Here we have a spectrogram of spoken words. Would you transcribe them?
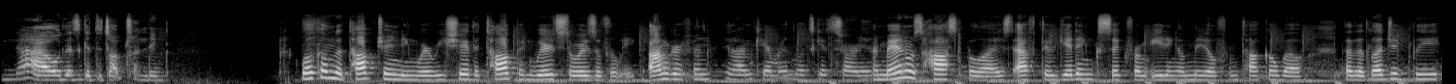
Now, let's get to top trending. Welcome to Top Trending, where we share the top and weird stories of the week. I'm Griffin. And I'm Cameron. Let's get started. A man was hospitalized after getting sick from eating a meal from Taco Bell that allegedly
